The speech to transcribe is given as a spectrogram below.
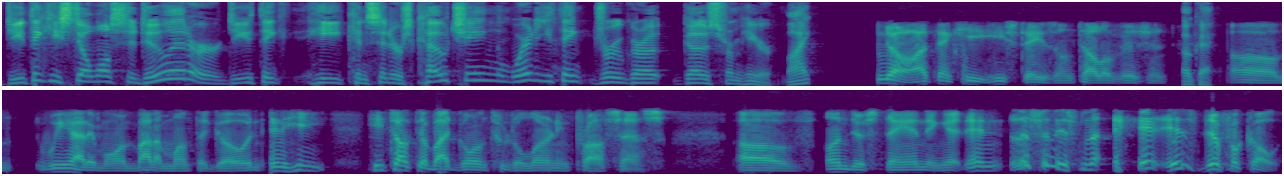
do you think he still wants to do it, or do you think he considers coaching? Where do you think Drew goes from here, Mike? No, I think he he stays on television. Okay. Um, we had him on about a month ago, and, and he he talked about going through the learning process of understanding it. And listen, it's not it is difficult.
